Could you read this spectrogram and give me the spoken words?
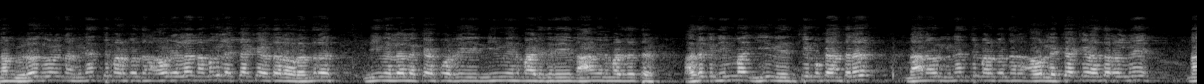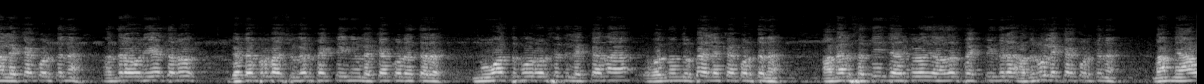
ನಮ್ಮ ವಿರೋಧಿಗಳಿಗೆ ನಾವು ವಿನಂತಿ ಮಾಡ್ಕೊತಾನೆ. ಅವರೆಲ್ಲ ನಮಗೆ ಲೆಕ್ಕ ಕೇಳ್ತಾರ ಅವ್ರಂದ್ರ ನೀವೆಲ್ಲ ಲೆಕ್ಕ ಕೊಡ್ರಿ, ನೀವೇನ್ ಮಾಡಿದ್ರಿ, ನಾವೇನ್ ಮಾಡಿದ ಅದಕ್ಕೆ ನಿಮ್ಮ ಈ ವೇದಿಕೆ ಮುಖಾಂತರ ನಾನು ಅವ್ರಿಗೆ ವಿನಂತಿ ಮಾಡ್ಕೊಂತಾನೆ. ಅವ್ರು ಲೆಕ್ಕ ಕೇಳತ್ತಾರಲ್ರಿ ನಾ ಲೆಕ್ಕ ಕೊಡ್ತೇನೆ. ಅಂದ್ರೆ ಅವ್ರು ಹೇಳ್ತಾರೋ, ಘಟಪ್ರಭಾ ಶುಗರ್ ಫ್ಯಾಕ್ಟ್ರಿ ನೀವು ಲೆಕ್ಕ ಕೊಡತ್ತಾರ. ಮೂವತ್ತ್ ಮೂರು ವರ್ಷದ ಲೆಕ್ಕನ ಒಂದೊಂದು ರೂಪಾಯಿ ಲೆಕ್ಕ ಕೊಡ್ತೇನೆ. ಆಮೇಲೆ ಸತೀಶ್ ಜಾರಕಿಹೊಳಿ ಯಾವ್ದಾದ್ರು ಫ್ಯಾಕ್ಟ್ರಿ ಇದ್ರೆ ಅದನ್ನೂ ಲೆಕ್ಕ ಕೊಡ್ತೇನೆ. ನಮ್ ಯಾವ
